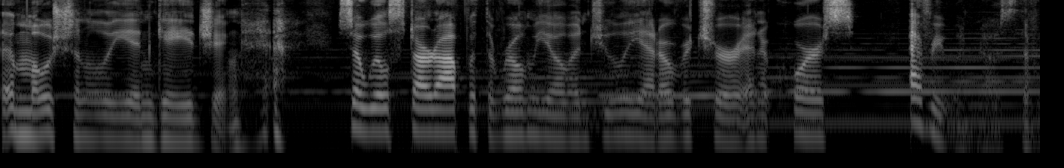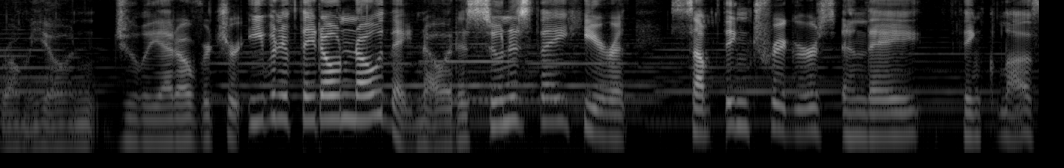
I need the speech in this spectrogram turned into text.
emotionally engaging. so we'll start off with the Romeo and Juliet overture, and of course, everyone knows the Romeo and Juliet overture. Even if they don't know, they know it. As soon as they hear it, something triggers and they think love.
